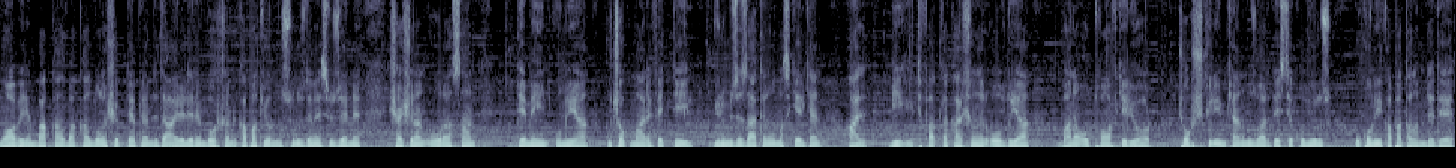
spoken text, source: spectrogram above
Muhabirin bakkal bakkal dolaşıp depremzede ailelerin borçlarını kapatıyor musunuz demesi üzerine şaşıran Uğur Aslan demeyin onu ya bu çok marifet değil günümüzde zaten olması gereken hal bir iltifatla karşılanır oldu ya bana o tuhaf geliyor çok şükür imkanımız var destek oluyoruz bu konuyu kapatalım dedi.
